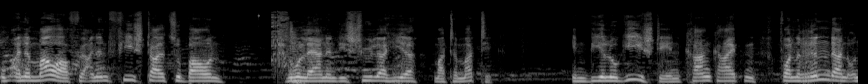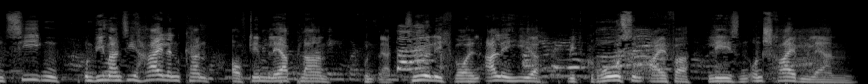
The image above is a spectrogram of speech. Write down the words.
um eine Mauer für einen Viehstall zu bauen? So lernen die Schüler hier Mathematik. In Biologie stehen Krankheiten von Rindern und Ziegen und wie man sie heilen kann auf dem Lehrplan. Und natürlich wollen alle hier mit großem Eifer lesen und schreiben lernen.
